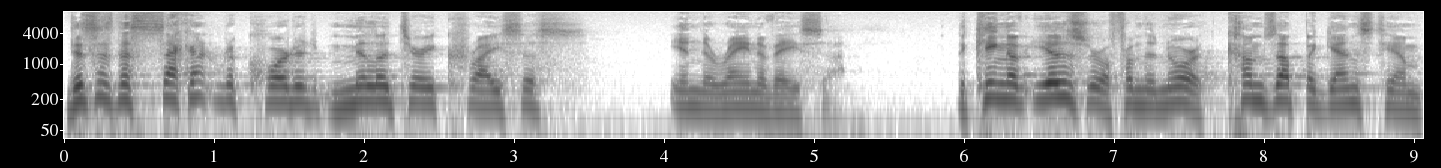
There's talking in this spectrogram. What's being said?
This is the second recorded military crisis in the reign of Asa. The king of Israel from the north comes up against him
